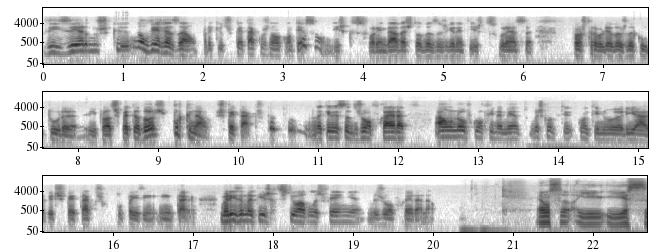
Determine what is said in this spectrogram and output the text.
dizer-nos que não vê razão para que os espetáculos não aconteçam. Diz que se forem dadas todas as garantias de segurança para os trabalhadores da cultura e para os espectadores, por que não? Espetáculos. Portanto, na cabeça de João Ferreira, há um novo confinamento, mas continuaria a haver espetáculos pelo país inteiro. Marisa Matias resistiu à blasfémia, mas João Ferreira não. É um, e, e esse,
